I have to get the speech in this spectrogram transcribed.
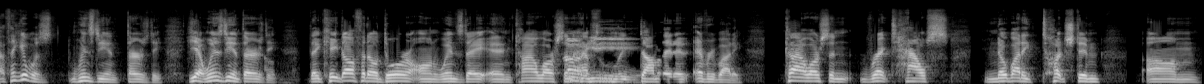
I think it was Wednesday and Thursday. Yeah, Wednesday and Thursday. They kicked off at Eldora on Wednesday, and Kyle Larson Oh, yeah, absolutely yeah, yeah. dominated everybody. Kyle Larson wrecked house. Nobody touched him. Um,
